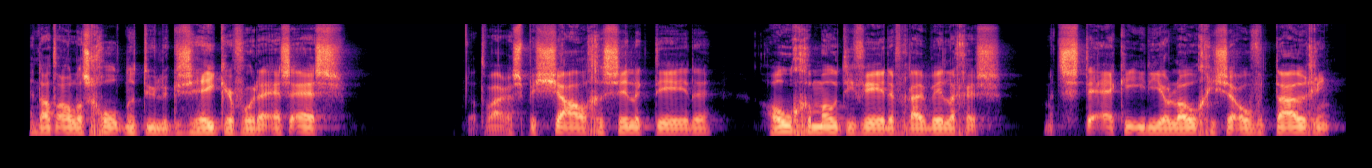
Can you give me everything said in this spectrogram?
En dat alles gold natuurlijk zeker voor de SS. Dat waren speciaal geselecteerde, hoog gemotiveerde vrijwilligers met sterke ideologische overtuiging.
